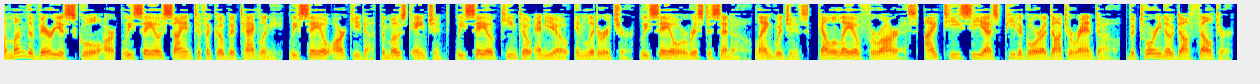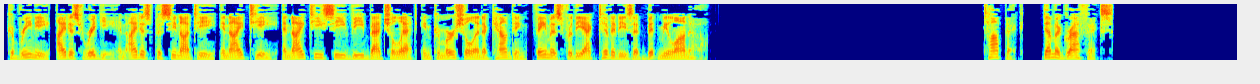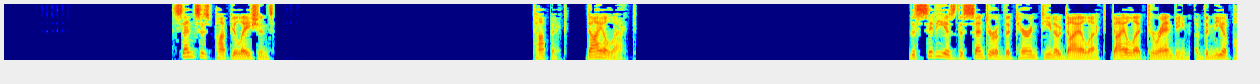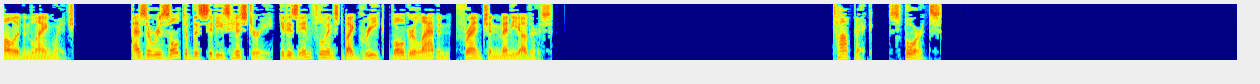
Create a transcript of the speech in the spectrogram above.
Among the various school are, Liceo Scientifico Battaglini, Liceo Archita the most ancient, Liceo Quinto Ennio in literature, Liceo Aristoceno languages, Galileo Ferraris, ITCS Pitagora da Taranto, Vittorino da Feltre, Cabrini, Itis Righi and Itis Pacinotti in IT and ITC v Bachelet in commercial and accounting, famous for the activities at BIT Milano. Demographics Census populations Dialect The city is the center of the Tarantino dialect dialect of the Neapolitan language. As a result of the city's history, it is influenced by Greek, Vulgar Latin, French and many others. Sports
